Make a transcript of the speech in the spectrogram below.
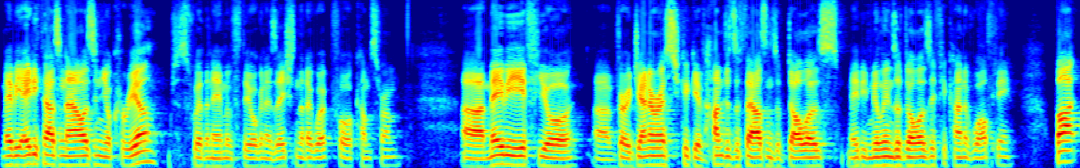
maybe 80,000 hours in your career, which is where the name of the organization that I work for comes from. Uh, maybe if you're uh, very generous, you could give hundreds of thousands of dollars, maybe millions of dollars if you're kind of wealthy. But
